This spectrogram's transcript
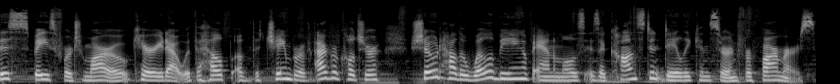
This Space for Tomorrow, carried out with the help of the Chamber of Agriculture, showed how the well being of animals is a constant daily concern for farmers.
